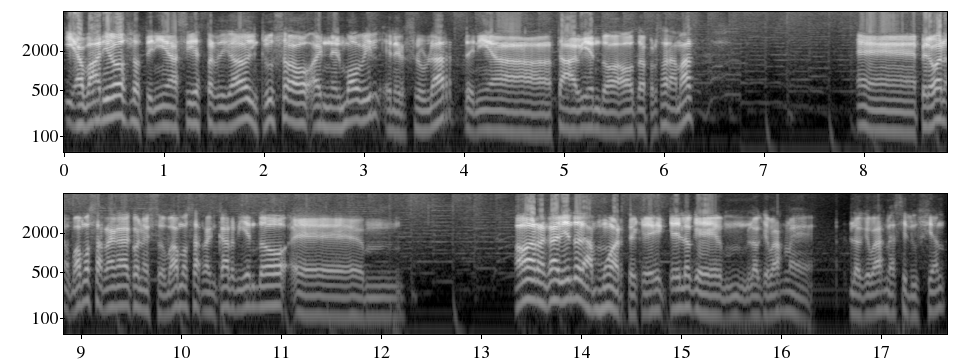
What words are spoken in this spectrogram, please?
Y a varios lo tenía así desperdigado, incluso en el móvil, en el celular, tenía estaba viendo a otra persona más. Eh, pero bueno, vamos a arrancar con eso. Vamos a arrancar viendo. Eh, vamos a arrancar viendo las muertes, que, que, es lo que lo que más me lo que más me hace ilusión.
